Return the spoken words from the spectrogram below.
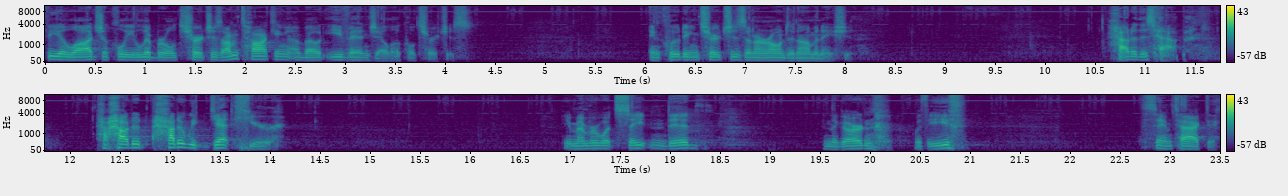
theologically liberal churches, I'm talking about evangelical churches, including churches in our own denomination. How did this happen? How, how, did, how did we get here? You remember what Satan did in the garden with Eve? Same tactic.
